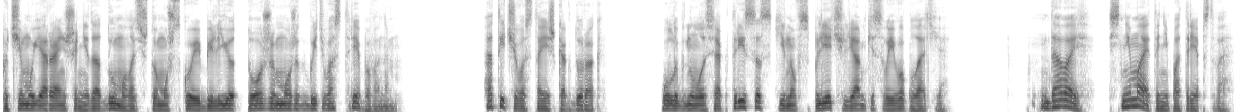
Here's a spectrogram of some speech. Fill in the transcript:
Почему я раньше не додумалась, что мужское белье тоже может быть востребованным?» «А ты чего стоишь, как дурак?» Улыбнулась актриса, скинув с плеч лямки своего платья. «Давай, снимай это непотребство.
